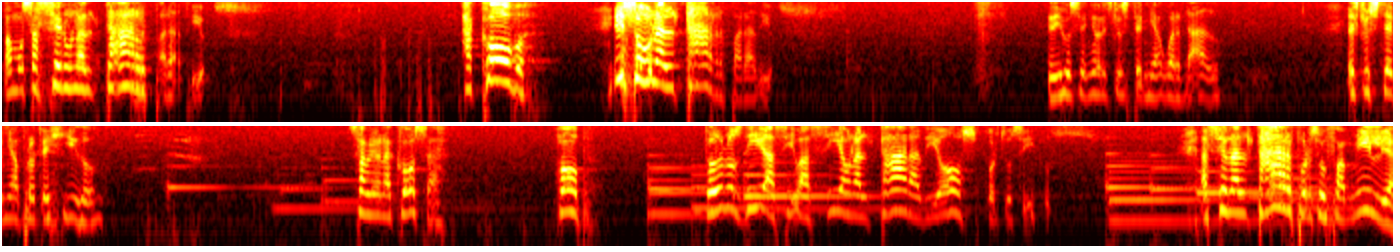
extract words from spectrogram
Vamos a hacer un altar para Dios. Jacob hizo un altar para Dios. Y dijo, Señor, es que usted me ha guardado. Es que usted me ha protegido. ¿Sabe una cosa? Job todos los días iba hacía un altar a Dios por sus hijos. Hacía un altar por su familia.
